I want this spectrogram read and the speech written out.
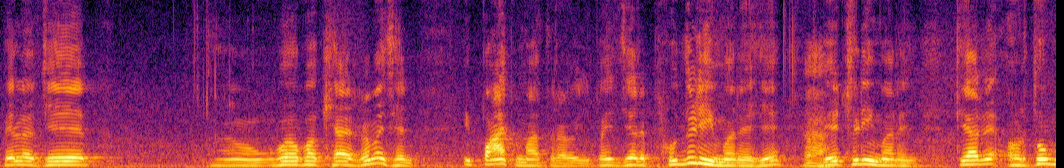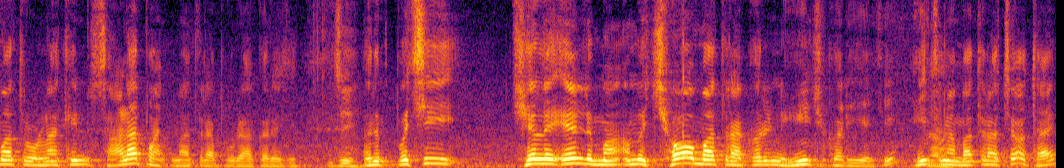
પહેલાં જે ઊભા ઊભા ખ્યાલ રમે છે ને એ પાંચ માત્રા હોય છે. પછી જ્યારે ફૂદડી મરે છે. બેઠડી મરે છે ત્યારે અડધો માત્રો નાખીને સાડા પાંચ માત્રા પૂરા કરે છે. અને પછી છેલ્લે એન્ડમાં અમે છ માત્રા કરીને હિંચ કરીએ છીએ. હિંચના માત્રા છ થાય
